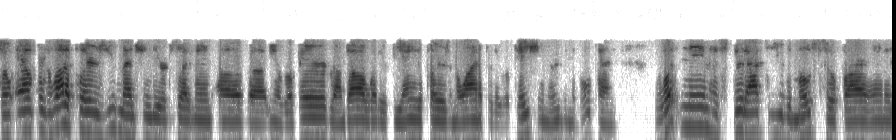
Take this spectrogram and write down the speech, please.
So, Alec, there's a lot of players. You've mentioned your excitement of, uh, you know, Robert, Grandal, whether it be any of the players in the lineup or the rotation or even the bullpen. What name has stood out to you the most so far, and is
